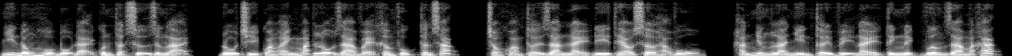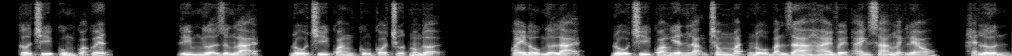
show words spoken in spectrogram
Nhìn đông hồ bộ đại quân thật sự dừng lại đồ trí quang ánh mắt lộ ra vẻ khâm phục thần sắc, trong khoảng thời gian này đi theo sở hạ vũ, hắn nhưng là nhìn thấy vị này tinh lịch vương ra mặt khác, cơ chí cùng quả quyết. Ghim ngựa dừng lại đồ trí quang cũng có chút mong đợi. Quay đầu ngựa lại đồ trí quang yên lặng trong mắt nổ bắn ra hai vệt ánh sáng lạnh lẽo, hét lớn,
